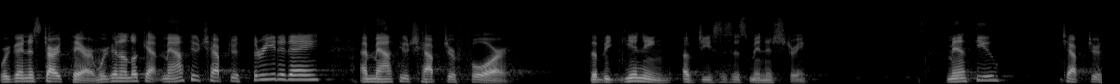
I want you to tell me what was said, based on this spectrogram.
we're going to start there. We're going to look at Matthew chapter 3 today and Matthew chapter 4, the beginning of Jesus' ministry. Matthew chapter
